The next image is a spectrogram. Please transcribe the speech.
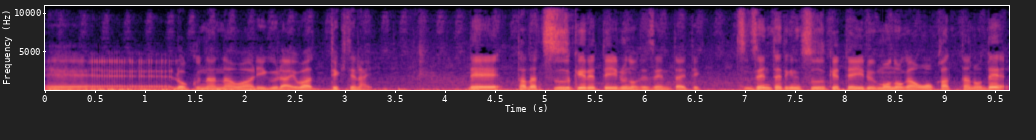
えー、67割ぐらいはできてないでただ続けれているので全体的全体的に続けているものが多かったので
